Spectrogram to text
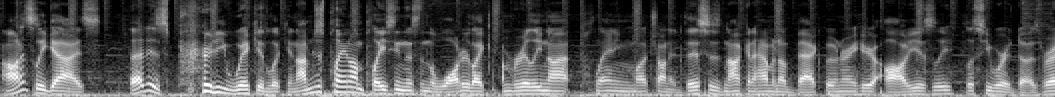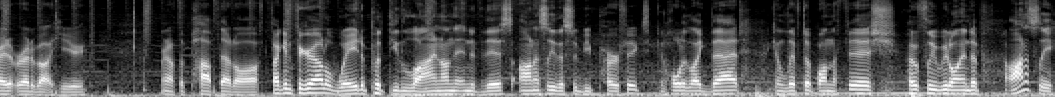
Honestly, guys, that is pretty wicked looking. I'm just planning on placing this in the water. Like, I'm really not planning much on it. This is not gonna have enough backbone right here, obviously. Let's see where it does, right, right about here. We're gonna have to pop that off. If I can figure out a way to put the line on the end of this, honestly, this would be perfect. I can hold it like that. I can lift up on the fish. Hopefully we don't end up, honestly,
